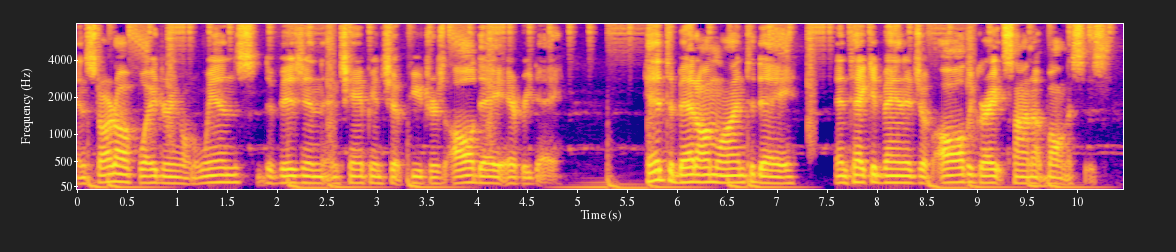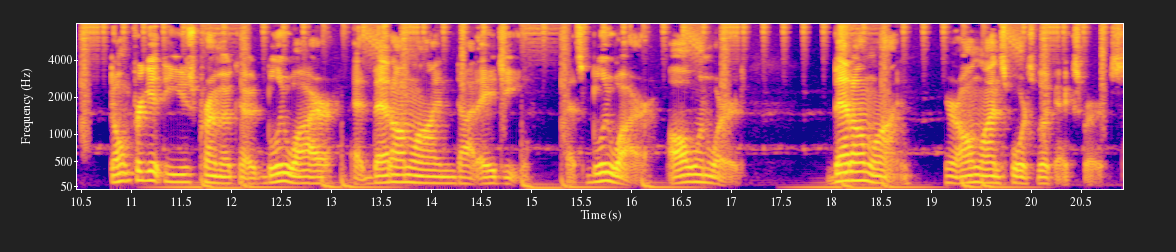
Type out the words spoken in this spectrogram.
and start off wagering on wins, division, and championship futures all day, every day. Head to Bet Online today and take advantage of all the great sign up bonuses. Don't forget to use promo code BLUEWIRE at betonline.ag. That's BLUEWIRE, all one word. Bet Online, your online sportsbook experts.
